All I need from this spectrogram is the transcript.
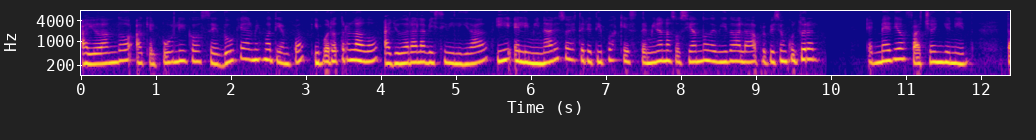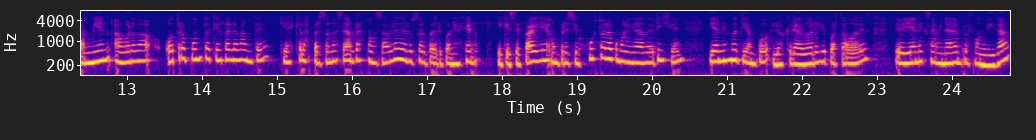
ayudando a que el público se eduque al mismo tiempo y por otro lado ayudar a la visibilidad y eliminar esos estereotipos que se terminan asociando debido a la apropiación cultural. El medio Fashion Unit también aborda otro punto que es relevante, que es que las personas sean responsables del uso del patrimonio ajeno y que se pague un precio justo a la comunidad de origen y al mismo tiempo los creadores y portadores deberían examinar en profundidad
